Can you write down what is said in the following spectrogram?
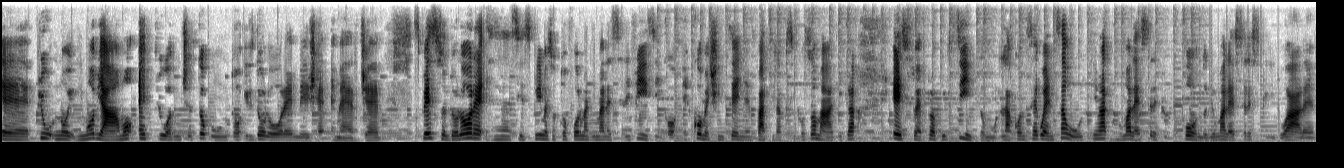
Eh, più noi rimuoviamo e più ad un certo punto il dolore invece emerge. Spesso il dolore eh, si esprime sotto forma di malessere fisico e come ci insegna infatti la psicosomatica, esso è proprio il sintomo, la conseguenza ultima di un malessere più profondo, di un malessere spirituale.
